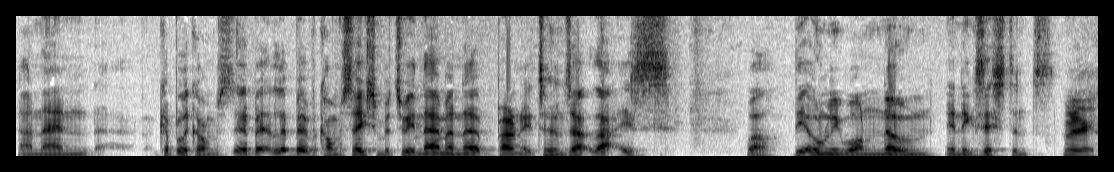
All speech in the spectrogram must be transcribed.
And then a couple of convers- a bit, a little bit of a conversation between them, and uh, apparently it turns out that is, well, the only one known in existence. Really?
